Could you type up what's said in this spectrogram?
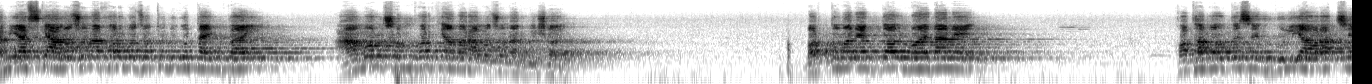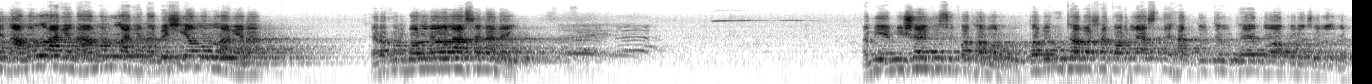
আমি আজকে আলোচনা করব যতটুকু টাইম পাই, আমল সম্পর্কে আমার আলোচনার বিষয়। বর্তমানে একদল ময়দানে কথা বলতেছেন গুলিয়া ওড়াচ্ছেন আমল লাগে না, আমল লাগে না, বেশি আমল লাগে না। এরকম বলনেওয়ালা আছে না নাই? আমি এ বিষয়ে কিছু কথা বলব। তবে উঠা বসা করলে আস্তে হাত দুইটা উঠে দোয়া করে চলে যাব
